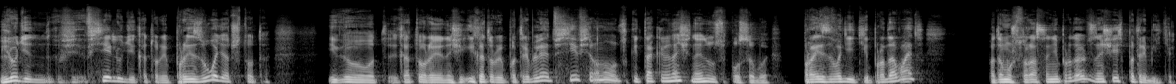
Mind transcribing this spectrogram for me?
Люди, все люди, которые производят что-то, и, вот, которые, значит, и которые потребляют, все все равно сказать, так или иначе найдут способы производить и продавать, потому что раз они продают, значит, есть потребитель.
